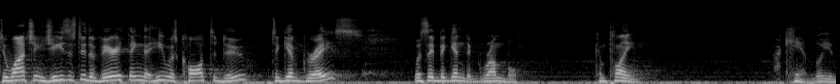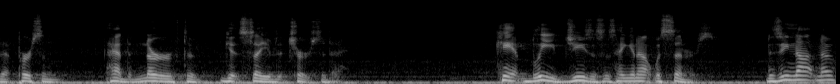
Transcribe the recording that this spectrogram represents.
to watching Jesus do the very thing that he was called to do, to give grace, was they begin to grumble, complain. I can't believe that person had the nerve to get saved at church today can't believe Jesus is hanging out with sinners. Does he not know?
